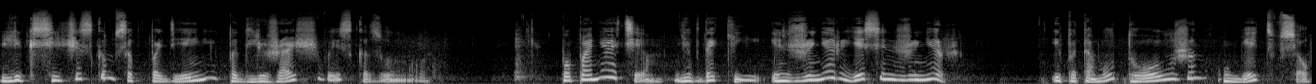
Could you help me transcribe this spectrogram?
лексическом совпадении подлежащего и сказуемого. По понятиям Евдокии инженер есть инженер и потому должен уметь все.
